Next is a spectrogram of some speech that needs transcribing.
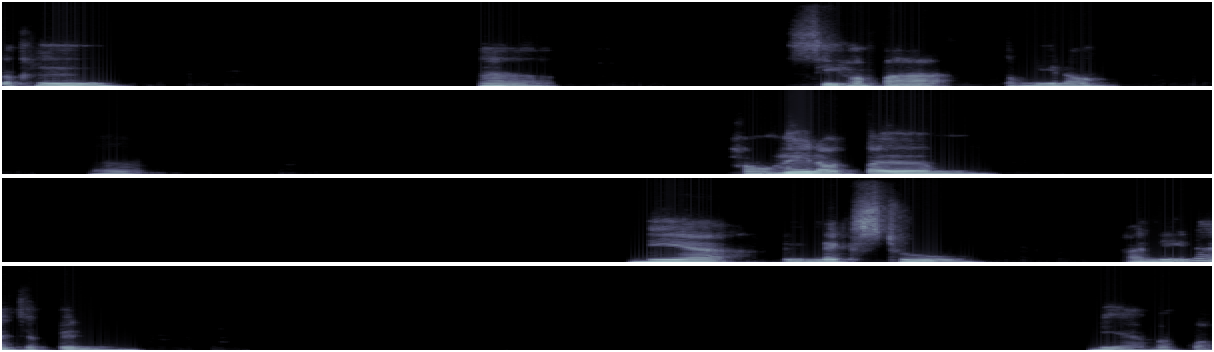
ก็คือ สีฟ้าตรงนี้เนาะเขาให้เราเติม near หรือ next to อันนี้น่าจะเป็น near มากกว่า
